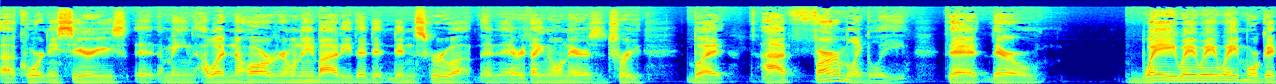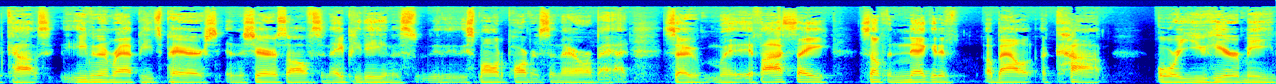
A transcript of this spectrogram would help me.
uh, Courtney's series. It, I mean, I wasn't harder on anybody that didn't didn't screw up, and everything on there is the truth. But I firmly believe that there are way, way, way, way more good cops, even in Rapides Parish, in the sheriff's office and APD and the, the small departments than there are bad. So if I say something negative about a cop, or you hear me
